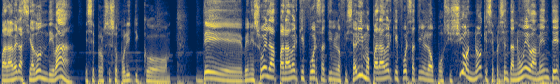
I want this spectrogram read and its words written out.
para ver hacia dónde va ese proceso político de Venezuela, para ver qué fuerza tiene el oficialismo, para ver qué fuerza tiene la oposición, ¿no? Que se presenta nuevamente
